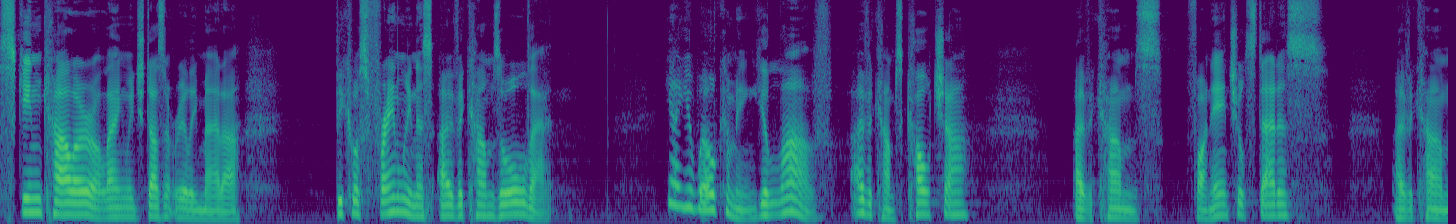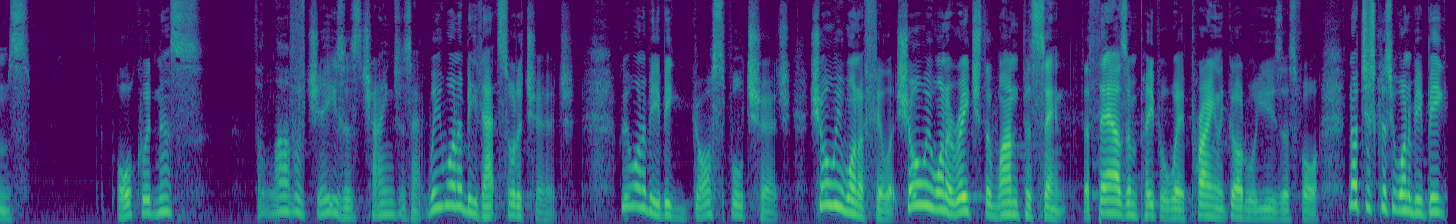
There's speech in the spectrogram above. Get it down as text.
Skin colour or language doesn't really matter because friendliness overcomes all that. You know, you're welcoming, you love, overcomes culture, overcomes financial status, overcomes awkwardness. The love of Jesus changes that. We want to be that sort of church. We want to be a big gospel church. Sure, we want to fill it. Sure, we want to reach the 1%, the thousand people we're praying that God will use us for. Not just because we want to be big,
